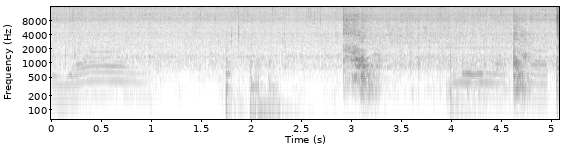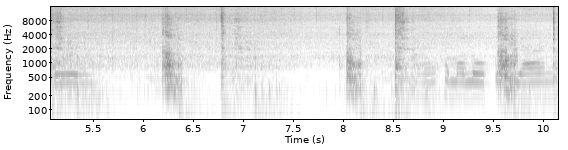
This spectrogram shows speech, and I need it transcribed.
Ayan. Haluin lang po natin. Hanggang sa maluto yan.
